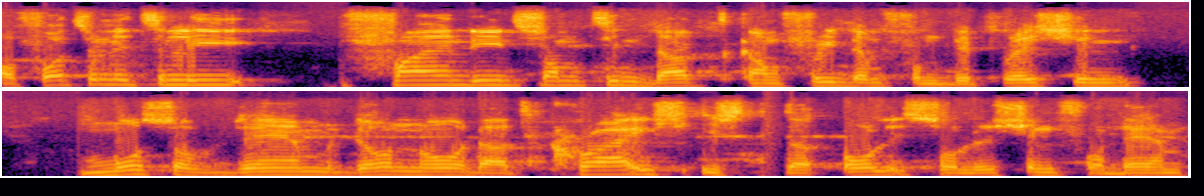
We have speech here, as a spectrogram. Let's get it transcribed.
unfortunately, finding something that can free them from depression most of them don't know that Christ is the only solution for them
